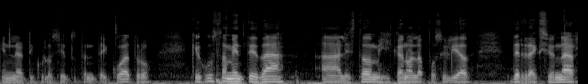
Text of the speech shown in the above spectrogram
en el artículo 134, que justamente da al Estado mexicano la posibilidad de reaccionar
